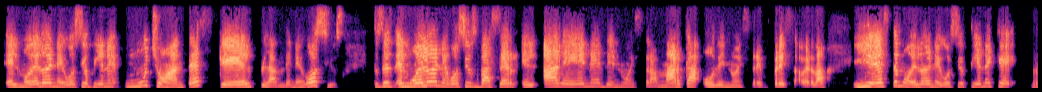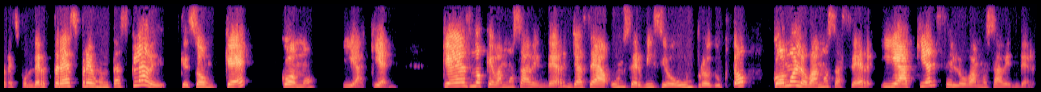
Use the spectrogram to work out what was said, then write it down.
el modelo de negocio viene mucho antes que el plan de negocios. Entonces, el modelo de negocios va a ser el ADN de nuestra marca o de nuestra empresa, ¿verdad? Y este modelo de negocio tiene que responder tres preguntas clave, que son qué, cómo y a quién. ¿Qué es lo que vamos a vender, ya sea un servicio o un producto? ¿Cómo lo vamos a hacer y a quién se lo vamos a vender?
